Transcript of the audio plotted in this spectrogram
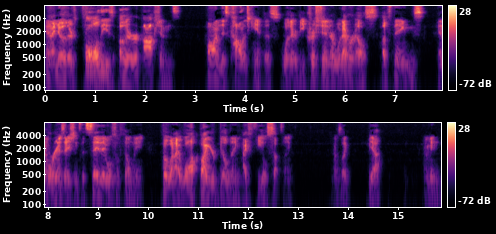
And i know there's all these other options on this college campus whether it be christian or whatever else of things and organizations that say they will fulfill me. But when i walk by your building i feel something. I was like yeah i mean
